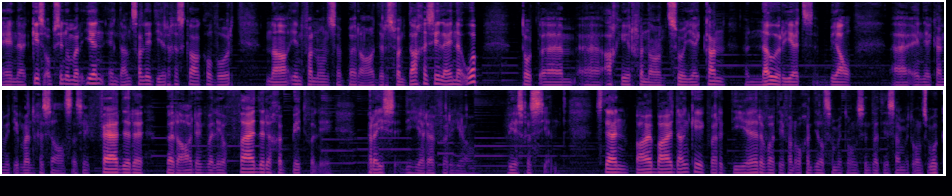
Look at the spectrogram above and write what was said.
en uh, kies opsie nommer 1 en dan sal jy deurgeskakel word na een van ons beraders. Vandag is die lyne oop tot ehm um, uh, 8 uur vanaand. So jy kan nou reeds bel uh, en jy kan met iemand gesels as jy verdere berading wil hê of verdere gebed wil hê. Prys die Here vir jou. Wees geseënd. Stan, baie baie dankie. Ek waardeer wat jy vanoggend deel saam met ons en dat jy saam met ons ook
